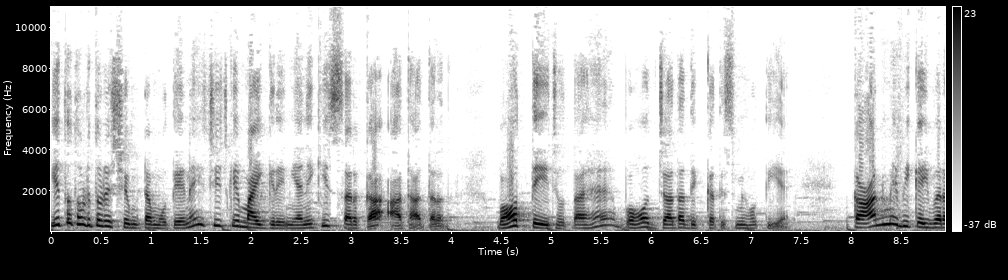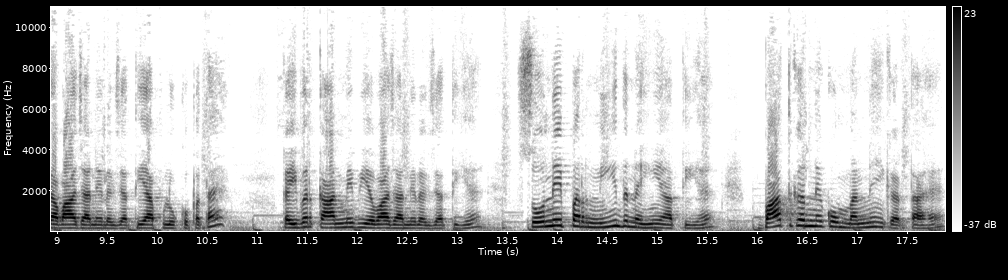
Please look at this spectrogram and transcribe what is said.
ये तो थोड़े थोड़े सिम्टम होते हैं ना इस चीज़ के माइग्रेन यानी कि सर का आधा दर्द। बहुत तेज होता है, बहुत ज़्यादा दिक्कत इसमें होती है। कान में भी कई बार आवाज़ आने लग जाती है, आप लोग को पता है? कई बार कान में भी आवाज़ आने लग जाती है। सोने पर नींद नहीं आती है। बात करने को मन नहीं करता है।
